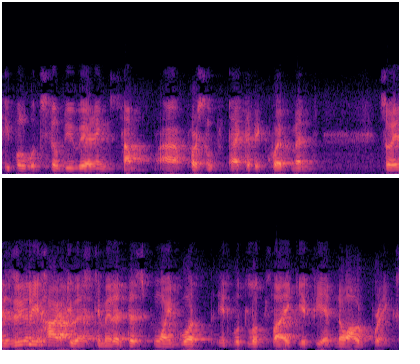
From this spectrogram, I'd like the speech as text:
people would still be wearing some personal protective equipment. So it's really hard to estimate at this point what it would look like if we had no outbreaks.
